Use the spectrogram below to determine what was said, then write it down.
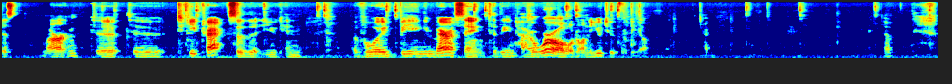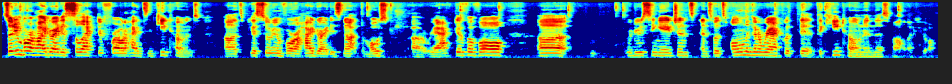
just learn to, to, to keep track so that you can avoid being embarrassing to the entire world on a YouTube video. Okay. So, sodium borohydride is selective for aldehydes and ketones. Uh, it's because sodium borohydride is not the most uh, reactive of all uh, reducing agents, and so it's only going to react with the, the ketone in this molecule.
